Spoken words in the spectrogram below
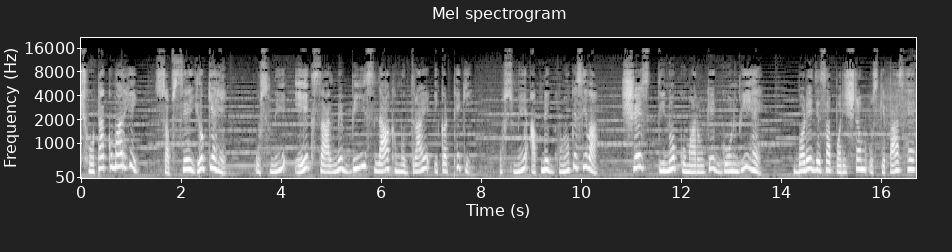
छोटा कुमार ही सबसे योग्य है। उसने एक साल में बीस लाख मुद्राएँ इकट्ठे की। उसमें अपने गुणों के सिवा शेष तीनों कुमारों के गुण भी है। बड़े जैसा परिश्रम उसके पास है।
